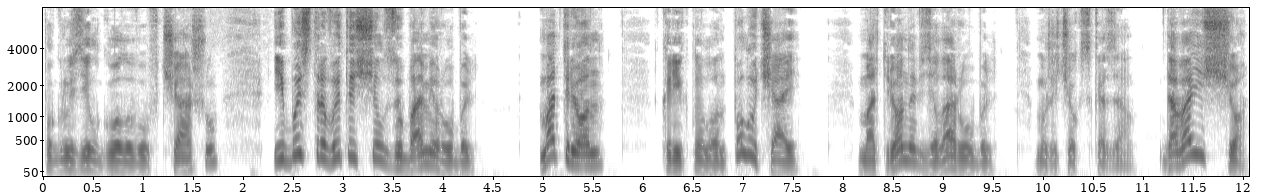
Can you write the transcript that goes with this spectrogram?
погрузил голову в чашу и быстро вытащил зубами рубль. «Матрен!» — крикнул он. «Получай!» Матрена взяла рубль. Мужичок сказал. «Давай еще!»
